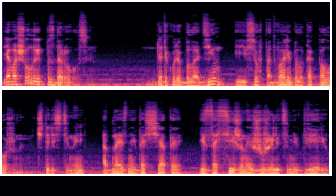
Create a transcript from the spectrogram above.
Я вошел и поздоровался. Дядя Коля был один, и все в подвале было как положено. Четыре стены, одна из них дощатая и засиженная жужелицами дверью,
